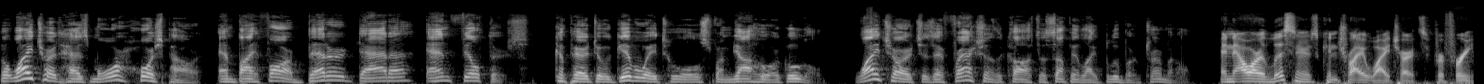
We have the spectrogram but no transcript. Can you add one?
But YChart has more horsepower and by far better data and filters compared to giveaway tools from Yahoo or Google. YCharts is a fraction of the cost of something like Bloomberg Terminal. And now our listeners can try Y Charts for free.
